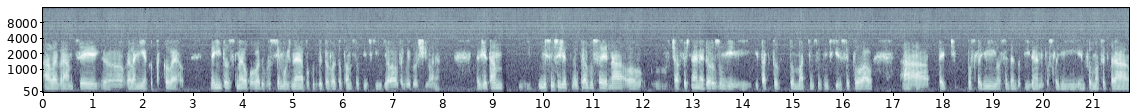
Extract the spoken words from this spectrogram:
ale v rámci uh, velení jako takového. Není to z mého pohledu prostě možné a pokud by tohle to pan Stopnický udělal, tak by byl šílený. Takže tam myslím si, že opravdu se jedná o částečné nedorozumění. I tak to, to Martin Stopnický vysvětloval. A teď poslední, vlastně tento týden, poslední informace, která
